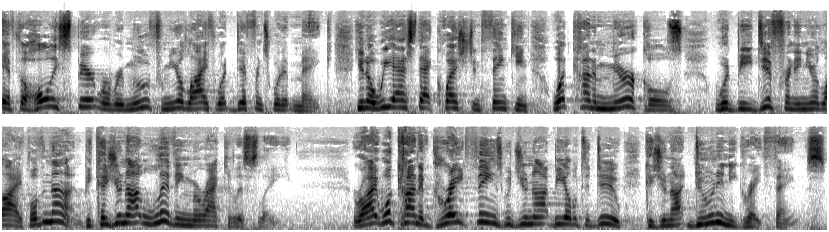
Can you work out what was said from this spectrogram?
If the Holy Spirit were removed from your life, what difference would it make? You know, we ask that question thinking, what kind of miracles would be different in your life? Well, none, because you're not living miraculously. Right? What kind of great things would you not be able to do? Because you're not doing any great things.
